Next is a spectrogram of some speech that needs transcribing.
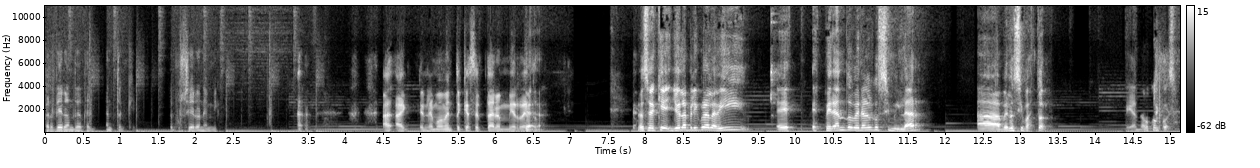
perdieron desde el momento en que se pusieron en mi. A- a- en el momento en que aceptaron mi reto. Claro. No sé, es que yo la película la vi eh, esperando ver algo similar a Velocipastor. Y andamos con cosas.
